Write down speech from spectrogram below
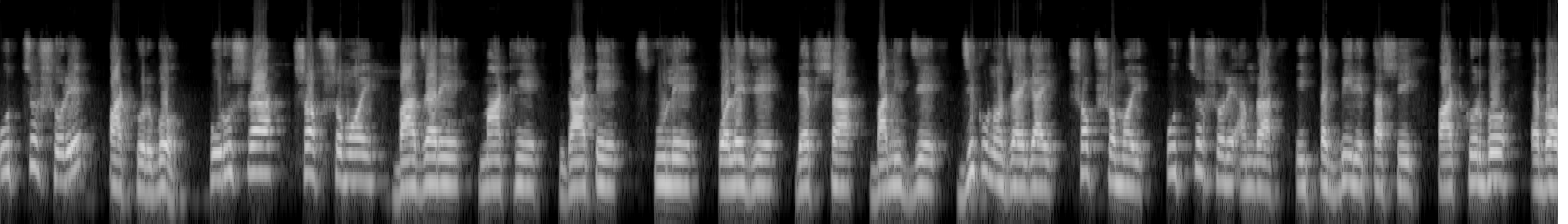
উচ্চ স্বরে পাঠ করব। পুরুষরা সব সময় বাজারে, মাঠে, ঘাটে, স্কুলে, কলেজে, ব্যবসা, বাণিজ্যে যে কোনো জায়গায় সব সময় উচ্চ স্বরে আমরা এই তাকবীরে তাশরিক পাঠ করব এবং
